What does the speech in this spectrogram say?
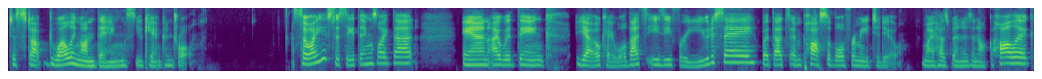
to stop dwelling on things you can't control." So I used to see things like that and I would think, yeah, okay, well, that's easy for you to say, but that's impossible for me to do. My husband is an alcoholic.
